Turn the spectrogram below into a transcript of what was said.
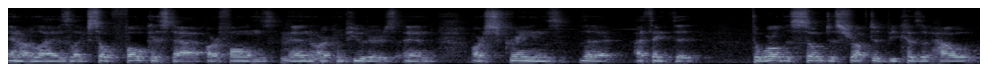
and our lives like so focused at our phones mm-hmm. and our computers and our screens that i think that the world is so disrupted because of how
